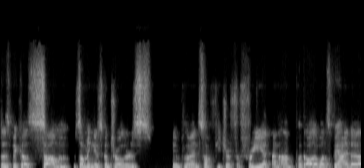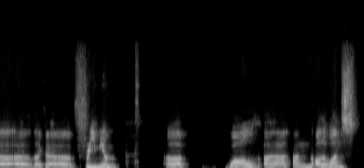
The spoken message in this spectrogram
that's because some some Ingress controllers implement some feature for free and, and, and put other ones behind a, a like a freemium uh, wall, uh, and other ones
